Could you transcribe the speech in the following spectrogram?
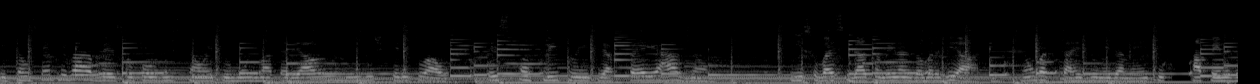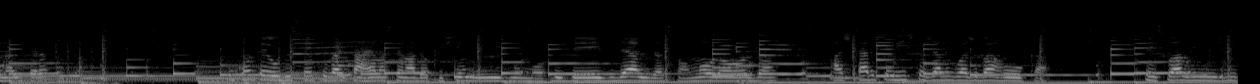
Então sempre vai haver essa oposição entre o mundo material e o mundo espiritual, esse conflito entre a fé e a razão. Isso vai se dar também nas obras de arte, não vai ficar resumidamente apenas na literatura. O conteúdo sempre vai estar relacionado ao cristianismo, morbidez, idealização amorosa, as características da linguagem barroca, sensualismo,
